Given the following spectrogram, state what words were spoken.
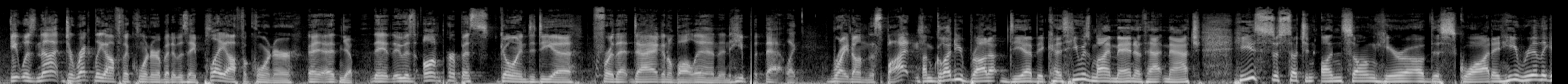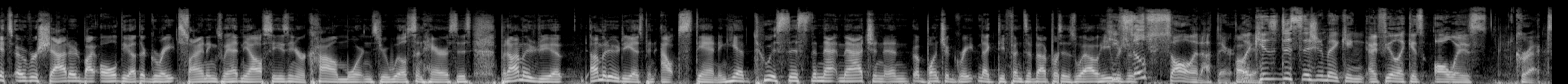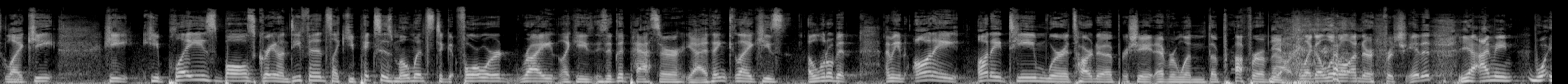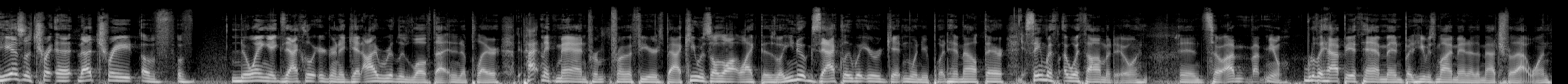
It was not directly off the corner, but it was a play off a corner. Uh, uh, Yep. It, it was on purpose going to Dia for that diagonal ball in, and he put that like right on the spot. I'm glad you brought up Dia because he was my man of that match. He's just such an unsung hero of this squad, and he really gets overshadowed by all the other great signings we had in the offseason, your Kyle Mortons, your Wilson Harris's. But Amadou Dia, Amadou Dia has been outstanding. He had two assists in that match and, and a bunch of great like defensive efforts as well. He He's was so solid out there. Oh, like yeah. his decision making, I feel like is always correct. Like he he he plays balls great on defense. Like he picks his moments to get forward right. Like he's he's a good passer. Yeah, I think like he's a little bit. I mean, on a on a team where it's hard to appreciate everyone the proper amount, like a little underappreciated. yeah, I mean, what, he has a tra- uh, that trait of. of Knowing exactly what you're going to get, I really love that in a player. Pat McMahon from from a few years back, he was a lot like this as well. You knew exactly what you were getting when you put him out there. Same with with Amadou, and, and so I'm, I'm, you know really happy with him. And but he was my man of the match for that one.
